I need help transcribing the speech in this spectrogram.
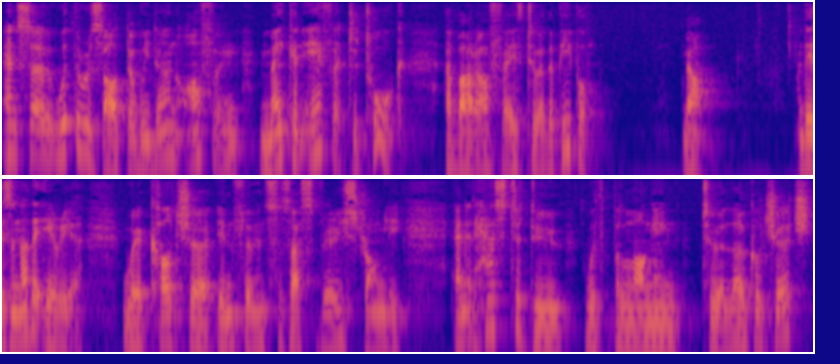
And so, with the result that we don't often make an effort to talk about our faith to other people. Now, there's another area where culture influences us very strongly, and it has to do with belonging to a local church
